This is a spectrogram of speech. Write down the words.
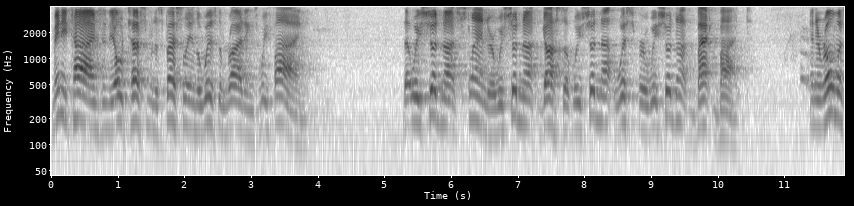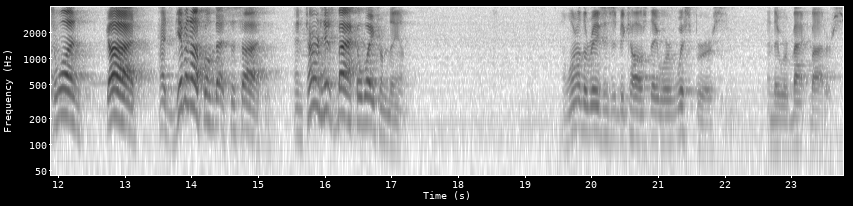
Many times in the Old Testament, especially in the wisdom writings, we find that we should not slander, we should not gossip, we should not whisper, we should not backbite. And in Romans 1, God had given up on that society and turned his back away from them. And one of the reasons is because they were whisperers and they were backbiters.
